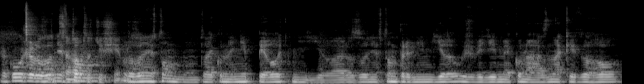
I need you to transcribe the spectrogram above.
jako už rozhodně v tom, to těším. rozhodně v tom, no to jako není pilotní díl, ale rozhodně v tom prvním díle už vidím jako náznaky toho,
